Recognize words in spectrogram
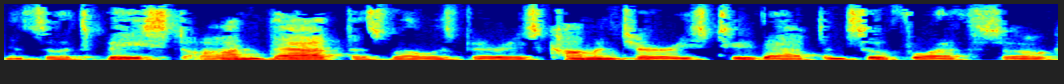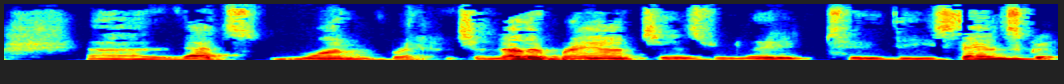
And so it's based on that as well as various commentaries to that and so forth. So uh, that's one branch. Another branch is related to the Sanskrit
